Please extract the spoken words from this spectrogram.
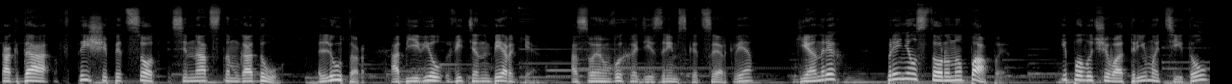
Когда в 1517 году Лютер объявил в Виттенберге о своем выходе из римской церкви, Генрих принял сторону папы и получил от Рима титул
